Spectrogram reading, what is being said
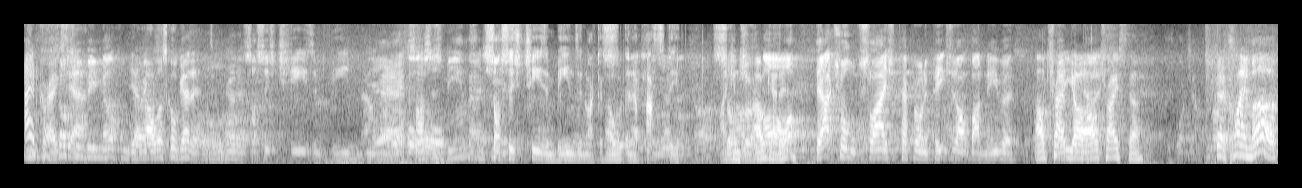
I had Greggs, Sausage yeah. bean melt from Yeah, oh, let's go get it. Let's go get it. Sausage, cheese, and bean. Now. Yeah, Oh. sausage, beans, and Sausage, cheese, and beans in like a s- oh, in a pasty. I can- good. I'll get it. Oh, The actual sliced pepperoni pizzas aren't bad neither. I'll try, yo, I'll try stuff. Gotta climb up.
